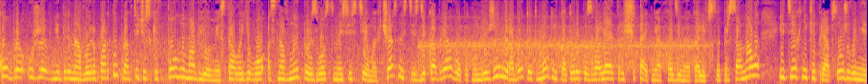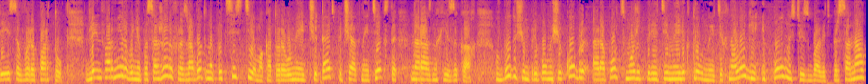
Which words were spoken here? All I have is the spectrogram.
«Кобра» уже внедрена в аэропорту практически в полном объеме стала его основной производственной системой. В частности, с декабря в опытном режиме работает модуль, который позволяет рассчитать необходимое количество персонала и техники при обслуживании рейсов в аэропорту. Для информирования пассажиров разработана подсистема, которая умеет читать печатные тексты на разных языках. В будущем при помощи «Кобры» аэропорт сможет перейти на электронные технологии и полностью избавить персонал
